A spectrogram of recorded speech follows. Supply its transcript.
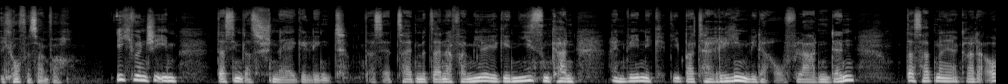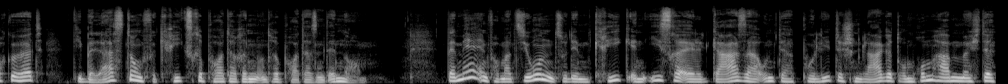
Ich hoffe es einfach. Ich wünsche ihm, dass ihm das schnell gelingt, dass er Zeit mit seiner Familie genießen kann, ein wenig die Batterien wieder aufladen, denn das hat man ja gerade auch gehört, die Belastung für Kriegsreporterinnen und Reporter sind enorm. Wer mehr Informationen zu dem Krieg in Israel, Gaza und der politischen Lage drumherum haben möchte,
